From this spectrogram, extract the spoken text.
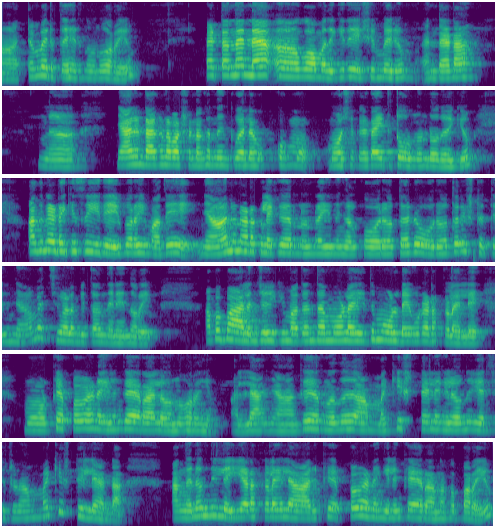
മാറ്റം വരുത്തായിരുന്നു എന്ന് പറയും. പെട്ടെന്ന് തന്നെ ഗോമതിക്ക് ദേഷ്യം വരും. എന്താടാ ഞാൻ ഉണ്ടാക്കുന്ന ഭക്ഷണമൊക്കെ നിങ്ങൾക്ക് വല്ല മോശക്കേടായിട്ട് തോന്നുന്നുണ്ടോ? എന്ന് ചോദിക്കും. അതിനിടയ്ക്ക് ശ്രീദേവി പറയും അതെ ഞാനും അടുക്കളയിൽ കയറുന്നുണ്ടെങ്കിൽ നിങ്ങൾക്ക് ഓരോരുത്തരുടെ ഓരോരുത്തരുടെ ഇഷ്ടത്തിന് ഞാൻ വെച്ച് വിളമ്പി തന്നേനെന്ന് പറയും. അപ്പോൾ ബാലൻ ചോദിക്കും അതെന്താ മോളെ? ഇത് മോളുടെയും കൂടെ അടക്കളല്ലേ മോൾക്ക് എപ്പോൾ വേണമെങ്കിലും കയറാലോ? എന്ന് പറയും. അല്ല ഞാൻ കയറുന്നത് അമ്മയ്ക്ക് ഇഷ്ടമില്ലെങ്കിലോ? എന്ന് വിചാരിച്ചിട്ടുണ്ട് അമ്മയ്ക്ക് ഇഷ്ടമില്ലാണ്ട അങ്ങനെ ഒന്നുമില്ല ഈ അടക്കളയിൽ ആർക്ക് എപ്പോൾ വേണമെങ്കിലും കയറാമെന്നൊക്കെ പറയും.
